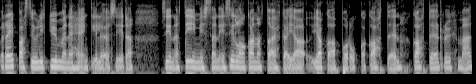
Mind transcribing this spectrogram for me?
reippaasti yli kymmenen henkilöä siinä, siinä tiimissä, niin silloin kannattaa ehkä ja, jakaa porukka kahteen, kahteen ryhmään.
